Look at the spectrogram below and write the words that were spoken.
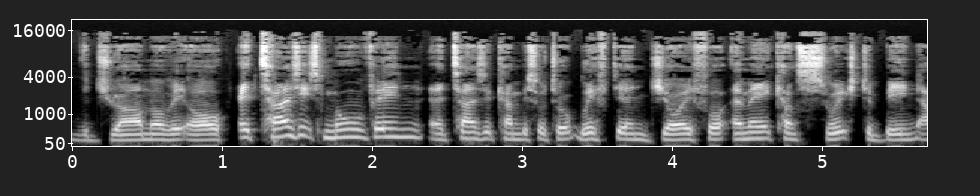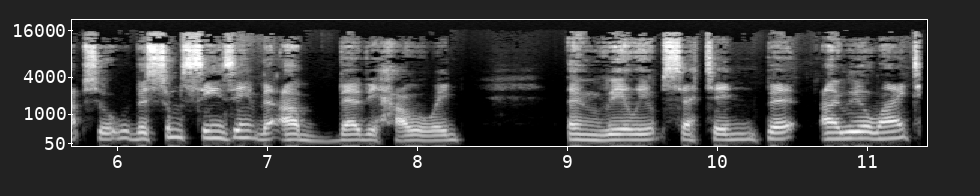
the drama of it all. At times it's moving, at times it can be sort of uplifting and joyful, and then it can switch to being absolutely. There's some scenes in it that are very harrowing and really upsetting, but I really liked it.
